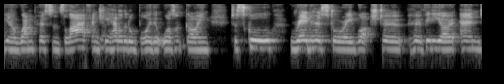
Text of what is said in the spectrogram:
you know, one person's life. And she had a little boy that wasn't going to school, read her story, watched her, her video, and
